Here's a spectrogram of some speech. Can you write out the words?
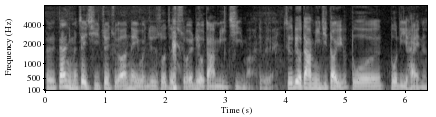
呃，但是你们这期最主要内文就是说这所谓六大秘技嘛，对不对？这个六大秘技到底有多多厉害呢？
